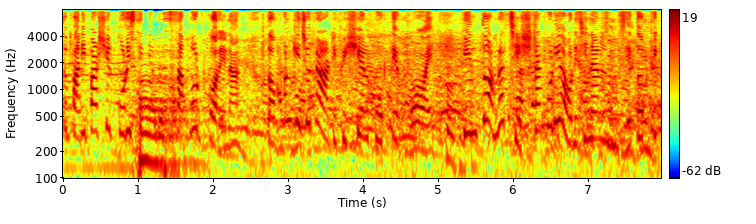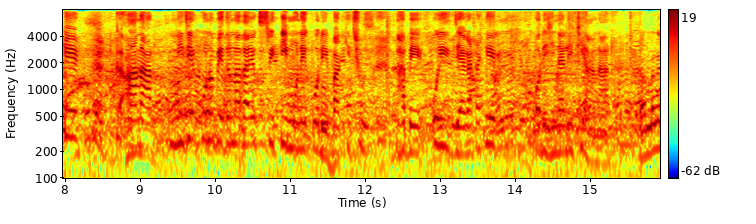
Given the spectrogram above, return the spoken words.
হয়তো পারিপার্শ্বিক পরিস্থিতি সাপোর্ট করে না। তখন কিছুটা আর্টিফিশিয়াল করতে হয়। কিন্তু আমরা চেষ্টা করি অরিজিনাল ভেতর থেকে আনার নিজের কোনো বেদনাদায়ক স্মৃতি মনে করে বা কিছু ভাবে ওই জায়গাটাকে অরিজিনালিটি আনার। তার মানে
